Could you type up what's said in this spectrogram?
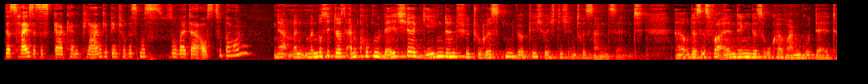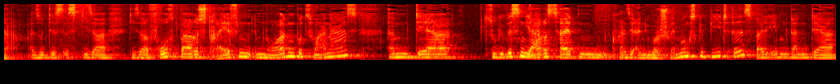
Das heißt, dass es gar keinen Plan gibt, den Tourismus so weiter auszubauen? Ja, man, man muss sich das angucken, welche Gegenden für Touristen wirklich richtig interessant sind. Äh, und das ist vor allen Dingen das Okavango-Delta. Also das ist dieser, dieser fruchtbare Streifen im Norden Botswanas, ähm, der zu gewissen Jahreszeiten quasi ein Überschwemmungsgebiet ist, weil eben dann der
